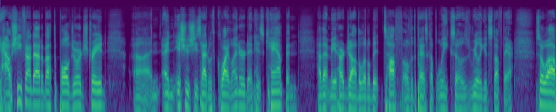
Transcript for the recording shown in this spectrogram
how she found out about the Paul George trade. Uh, and, and, issues she's had with Kawhi Leonard and his camp, and how that made her job a little bit tough over the past couple weeks. So it was really good stuff there. So uh,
